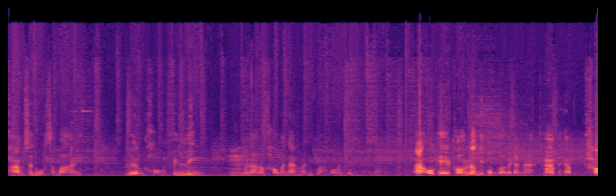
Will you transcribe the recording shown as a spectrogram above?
ความสะดวกสบาย เรื่องของฟิลลิ่งอืม เวลาเราเข้ามานั่งแล้วดีกว่าว่ามันเป็นยังไงบ้างอะโอเค ขอเริ่มที่ผมก่อนแล้วกันนะครับนะครับ เข้า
